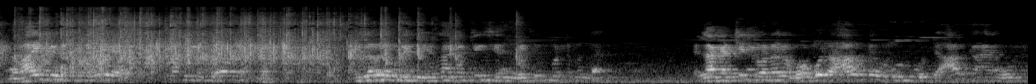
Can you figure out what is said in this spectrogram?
அந்த வாய்ப்பை பெறுவது எல்லோரும் எல்லா கட்சியும் சேர்ந்து வைத்தது மட்டுமல்ல எல்லா கட்சியும் தொடர்ந்து ஒவ்வொரு ஆளுக்கும் ஒரு ஊர் போட்டு ஆளுக்கு ஆயிரம் ஓட்டு?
